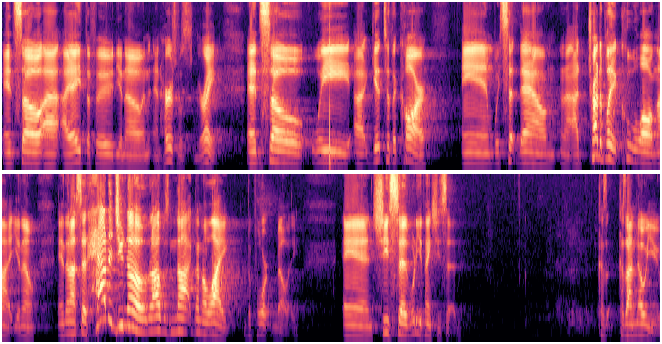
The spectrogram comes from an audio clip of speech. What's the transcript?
And so I, I ate the food, you know, and, and hers was great. And so we uh, get to the car and we sit down, and I tried to play it cool all night, you know. And then I said, How did you know that I was not going to like the pork belly? And she said, What do you think she said? Because I know you.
